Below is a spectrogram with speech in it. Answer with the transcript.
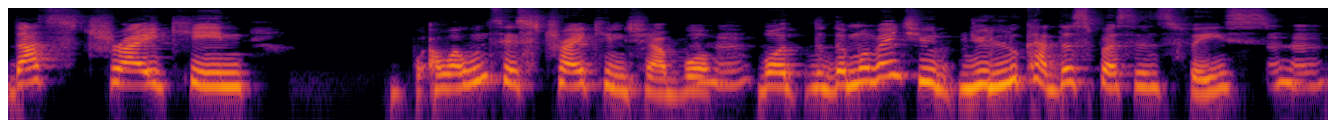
that striking. I wouldn't say striking, sha, but Mhm. but the, moment you you look at this person's face, Mhm.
